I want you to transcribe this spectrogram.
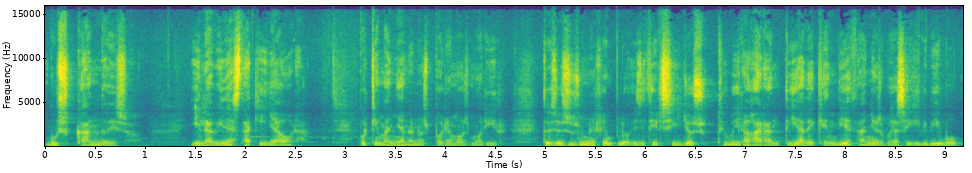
buscando eso. Y la vida está aquí y ahora, porque mañana nos podemos morir. Entonces eso es un ejemplo, es decir, si yo tuviera garantía de que en 10 años voy a seguir vivo,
